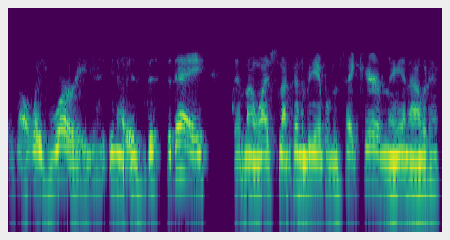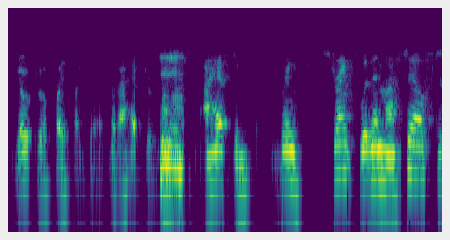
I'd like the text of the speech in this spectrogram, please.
is always worried. You know, is this the day that my wife's not going to be able to take care of me, and I would have to go to a place like that? But I have to, mm. I have to bring strength within myself to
